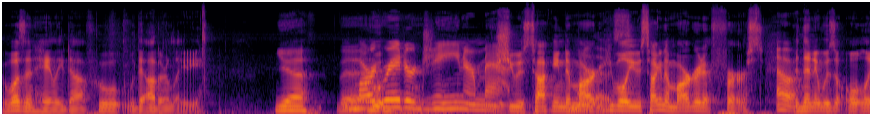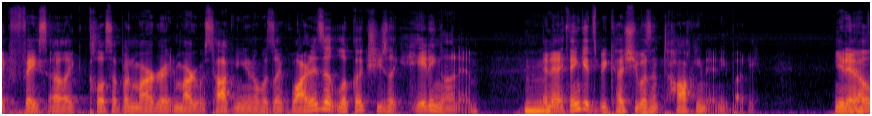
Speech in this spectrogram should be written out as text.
it wasn't Haylie Duff who the other lady. Yeah. the- Margaret or Jane or Matt. She was talking to One Margaret. Well, he was talking to Margaret at first, Oh. and then it was like face uh, like close up on Margaret, and Margaret was talking, and it was like, why does it look like she's like hitting on him? Mhm. And I think it's because she wasn't talking to anybody. You know, yeah, like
